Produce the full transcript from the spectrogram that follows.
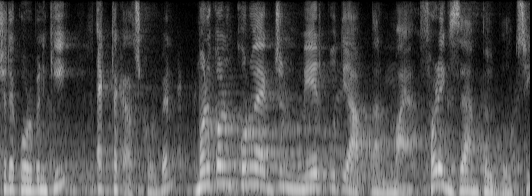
সেটা করবেন কি? একটা কাজ করবেন। মনে করেন কোনো একজন মেয়ের প্রতি আপনার মায়া ফর এক্সাম্পল বলছি,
